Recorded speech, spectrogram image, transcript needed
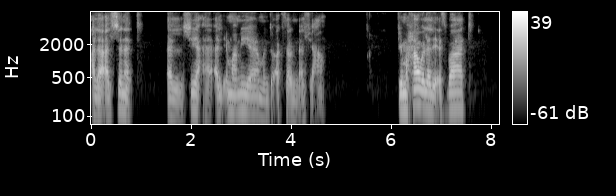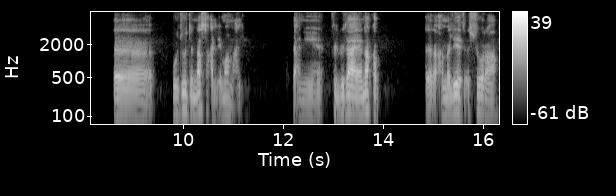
على ألسنة الشيعة الإمامية منذ أكثر من ألف عام. في محاولة لإثبات آه، وجود النص على الإمام علي. يعني في البداية نقض آه، عملية الشورى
